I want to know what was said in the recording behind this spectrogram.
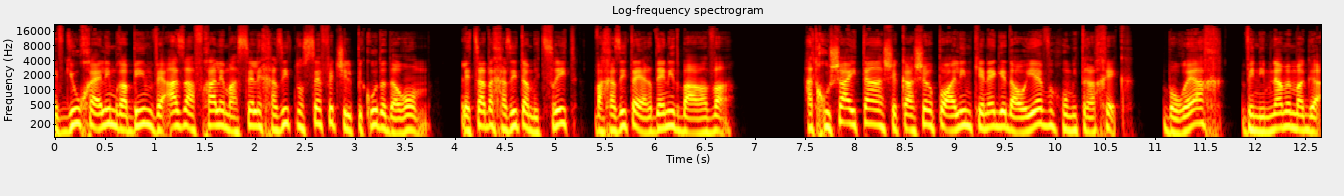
נפגעו חיילים רבים ועזה הפכה למעשה לחזית נוספת של פיקוד הדרום, לצד החזית המצרית והחזית הירדנית בערבה. התחושה הייתה שכאשר פועלים כנגד האויב, הוא מתרחק, בורח ונמנע ממגע.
